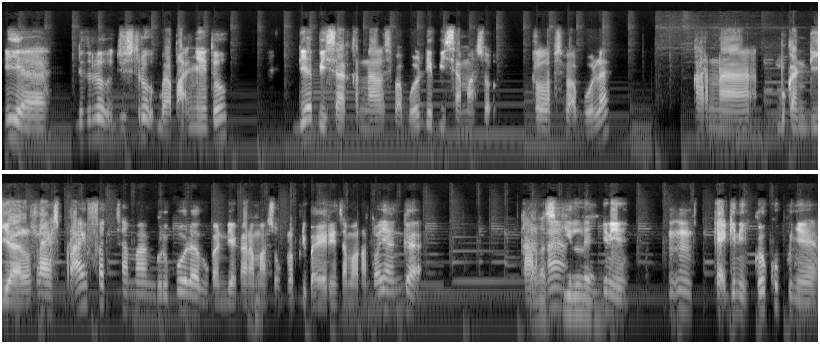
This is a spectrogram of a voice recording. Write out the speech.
iya dia dulu justru bapaknya itu dia bisa kenal sepak bola dia bisa masuk klub sepak bola karena bukan dia les private sama guru bola bukan dia karena masuk klub dibayarin sama orang tua ya enggak. Karena karena skillnya. ini mm-mm, kayak gini gue punya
